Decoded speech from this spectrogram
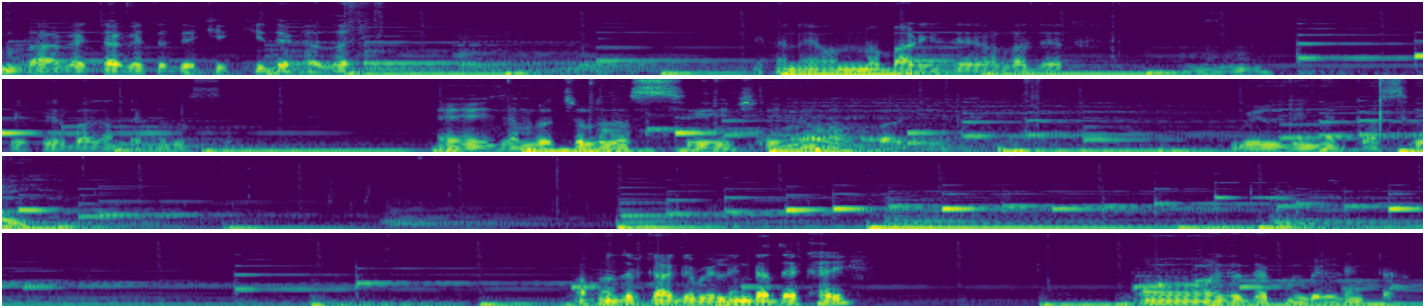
আমরা আগাইতে আগাইতে দেখি কি দেখা যায়। এখানে অন্য বাড়িতে ওলাদের পেঁপের বাগান দেখা যাচ্ছে। এই যে আমরা চলে যাচ্ছি সেই নবাব বাড়ি বিল্ডিং এর কাছেই। আপনাদেরকে আগে বিল্ডিংটা দেখাই। ও যে দেখুন বিল্ডিংটা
